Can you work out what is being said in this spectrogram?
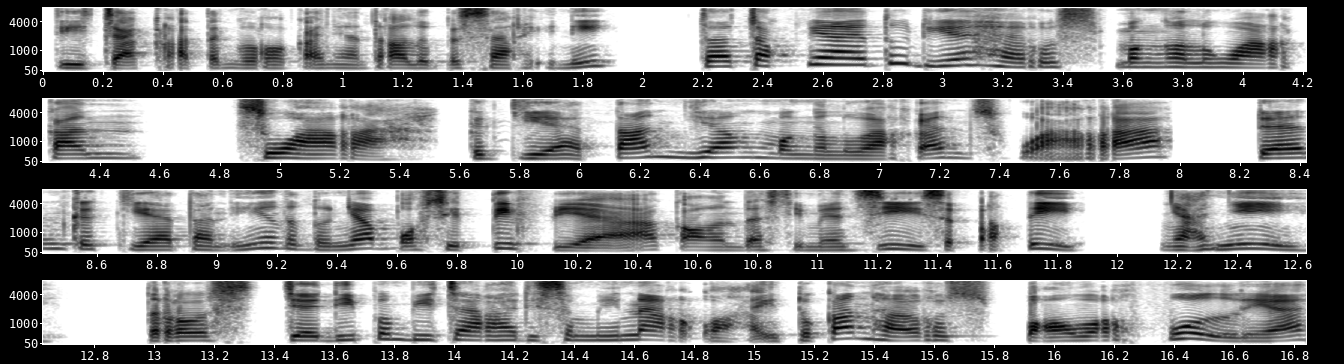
di cakra tenggorokan yang terlalu besar ini, cocoknya itu dia harus mengeluarkan suara, kegiatan yang mengeluarkan suara dan kegiatan ini tentunya positif ya, kauntas dimensi seperti nyanyi, Terus jadi pembicara di seminar, wah itu kan harus powerful ya.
